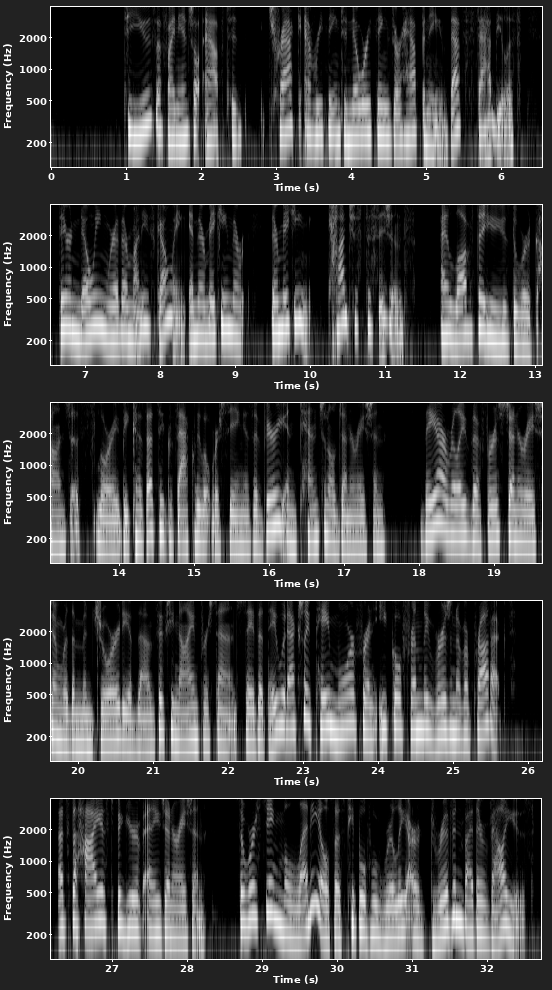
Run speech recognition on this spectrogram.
to use a financial app to track everything, to know where things are happening. That's fabulous. They're knowing where their money's going and they're making their they're making conscious decisions. I love that you use the word conscious, Laure, because that's exactly what we're seeing is a very intentional generation. They are really the first generation where the majority of them, 59%, say that they would actually pay more for an eco friendly version of a product. That's the highest figure of any generation. So we're seeing millennials as people who really are driven by their values.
